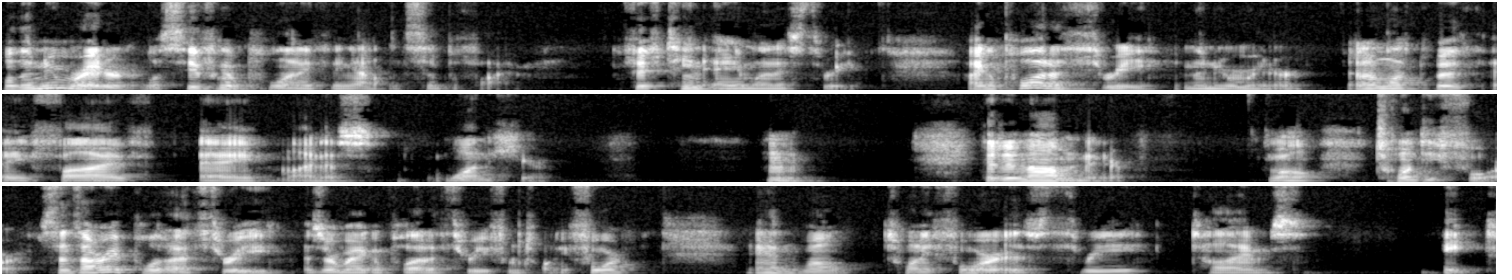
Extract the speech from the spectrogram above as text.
Well, the numerator, let's see if we can pull anything out and simplify it. 15a minus 3. I can pull out a 3 in the numerator, and I'm left with a 5a minus 1 here. Hmm. The denominator. Well, 24. Since I already pulled out a 3, is there a way I can pull out a 3 from 24? And, well, 24 is 3 times 8,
